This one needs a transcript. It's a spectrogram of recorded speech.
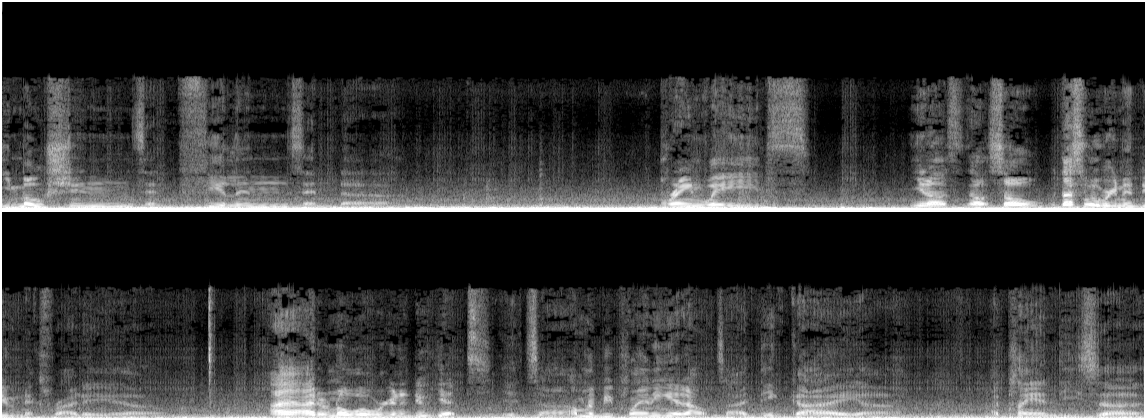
emotions and feelings and uh, brain waves. You know, so, so, that's what we're gonna do next Friday. Uh, I, I don't know what we're gonna do yet. It's uh, I'm gonna be planning it out. I think I uh, I plan these uh,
